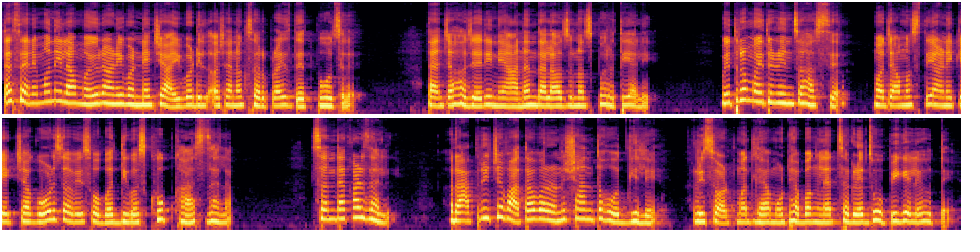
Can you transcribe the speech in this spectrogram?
त्या सेरेमनीला मयूर आणि वण्याचे आईवडील अचानक सरप्राईज देत पोहोचले. त्यांच्या हजेरीने आनंदाला अजूनच भरती आली. मित्रमैत्रिणींचं हास्य मजामस्ती आणि केकच्या गोड चवेसोबत दिवस खूप खास झाला. संध्याकाळ झाली. रात्रीचे वातावरण शांत होत गेले. रिसॉर्टमधल्या मोठ्या बंगल्यात सगळे झोपी गेले होते.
